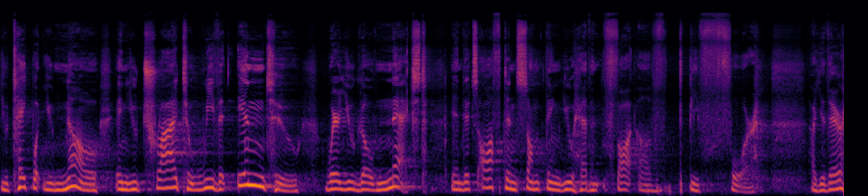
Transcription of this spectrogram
you take what you know and you try to weave it into where you go next and it's often something you haven't thought of before. Are you there?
